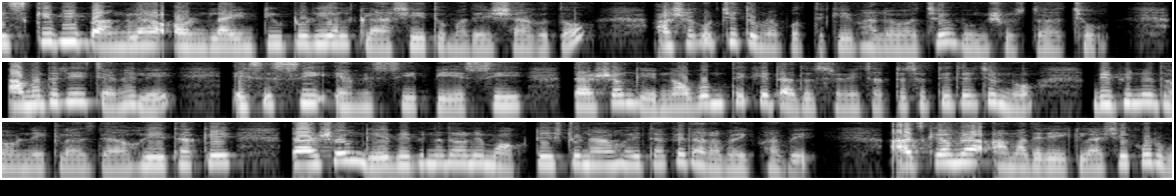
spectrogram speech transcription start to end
এসকেবি বাংলা অনলাইন টিউটোরিয়াল ক্লাসে তোমাদের স্বাগত। আশা করছি তোমরা প্রত্যেকেই ভালো আছো এবং সুস্থ আছো। আমাদের এই চ্যানেলে এসএসসি, এমএসসি, পিএসসি, তার সঙ্গে নবম থেকে দ্বাদশ শ্রেণির ছাত্রছাত্রীদের জন্য বিভিন্ন ধরনের ক্লাস দেওয়া হয়ে থাকে। তার সঙ্গে বিভিন্ন ধরনের মক টেস্টও নেওয়া হয়ে থাকে ধারাবাহিকভাবে। আজকে আমরা আমাদের এই ক্লাসে করব,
